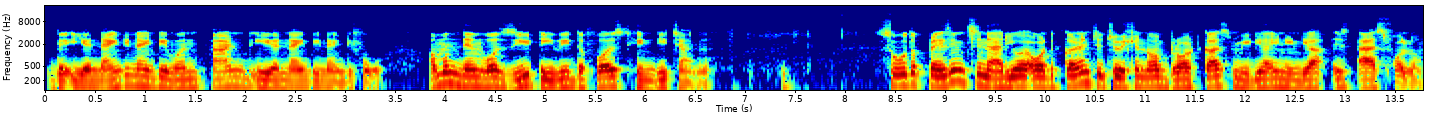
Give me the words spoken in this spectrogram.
the year 1991 and year 1994. Among them was Zee TV, the first Hindi channel. So, the present scenario or the current situation of broadcast media in India is as follows.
